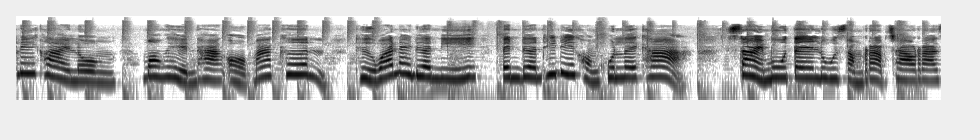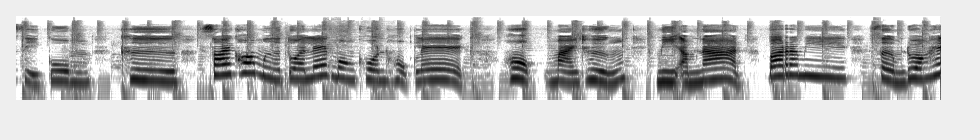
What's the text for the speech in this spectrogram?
คลี่คลายลง มองเห็นทางออกมากขึ้น ถือว่าในเดือนนี้เป็นเดือนที่ดีของคุณเลยค่ะ สายมูเตลูสำหรับชาวราศีกุม คือสร้อยข้อมือตัวเลขมงคล 6 เลข 6 หมายถึง มีอำนาจ บารมี เสริมดวงให้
